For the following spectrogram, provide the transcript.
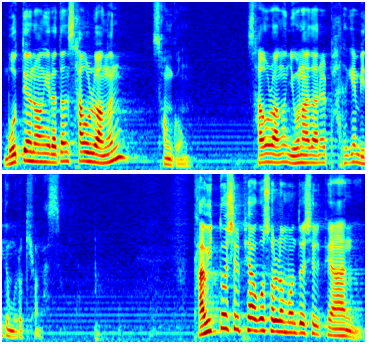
못된 왕이라던 사울 왕은 성공. 사울 왕은 요나단을 바르게 믿음으로 키워놨습니다. 다윗도 실패하고 솔로몬도 실패한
